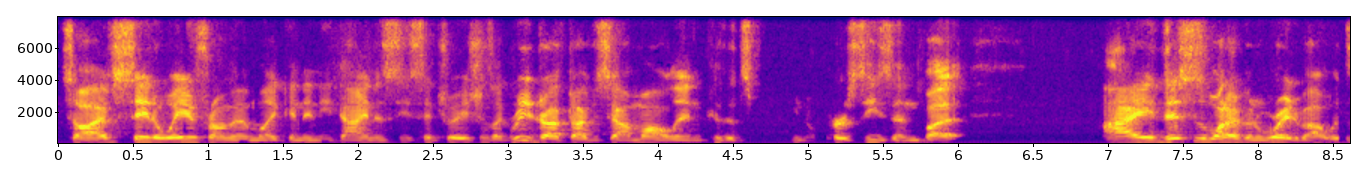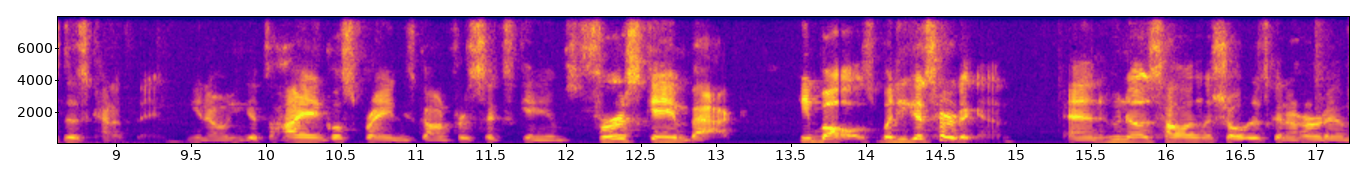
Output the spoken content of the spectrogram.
So I've stayed away from him like in any dynasty situations. Like redraft, obviously I'm all in because it's you know per season, but I this is what I've been worried about with this kind of thing. You know, he gets a high ankle sprain, he's gone for six games. First game back, he balls, but he gets hurt again. And who knows how long the shoulder is going to hurt him.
